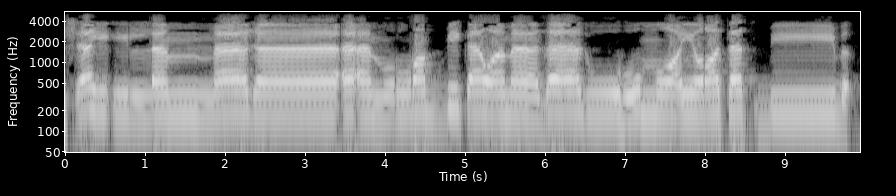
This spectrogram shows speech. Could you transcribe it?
شَيْءٍ لَّمَّا جَاءَ أَمْرُ رَبِّكَ وَمَا زَادُوهُمْ غَيْرَ تَتْبِيبٍ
